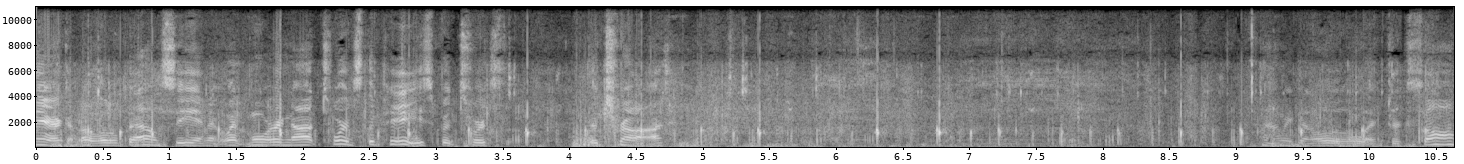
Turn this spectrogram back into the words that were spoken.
There, got a little bouncy and it went more not towards the pace but towards the, trot. Now we got a little electric saw.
